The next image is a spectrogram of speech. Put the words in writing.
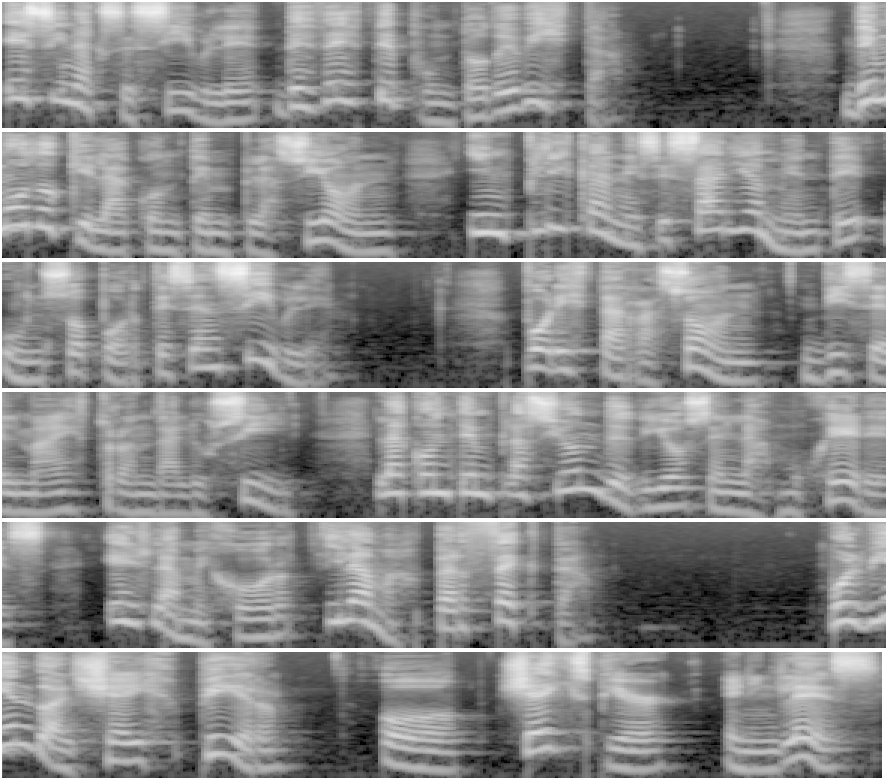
es inaccesible desde este punto de vista. De modo que la contemplación implica necesariamente un soporte sensible. Por esta razón, dice el maestro andalusí, la contemplación de Dios en las mujeres es la mejor y la más perfecta. Volviendo al Shakespeare o Shakespeare en inglés,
